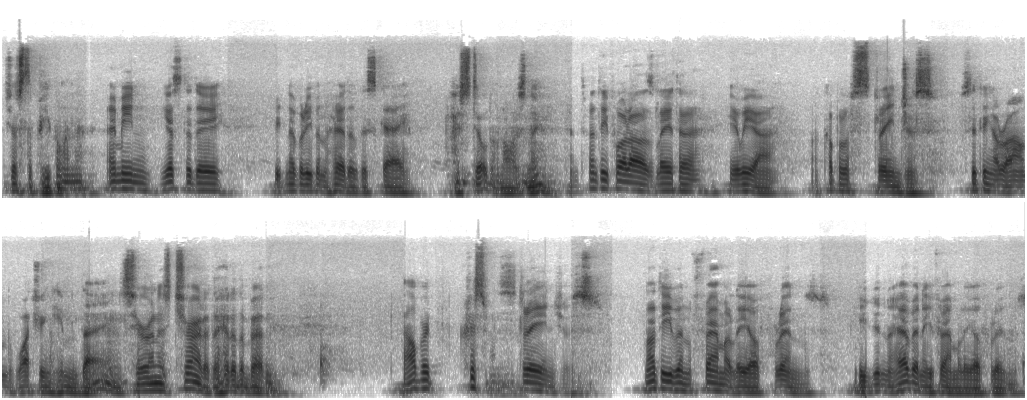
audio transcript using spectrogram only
just the people in it. I mean, yesterday, we'd never even heard of this guy. I still don't know his name. And 24 hours later, here we are. A couple of strangers sitting around watching him die. Hmm, it's here on his chart at the head of the bed. Albert Chrisman. Strangers. Not even family or friends. He didn't have any family or friends.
